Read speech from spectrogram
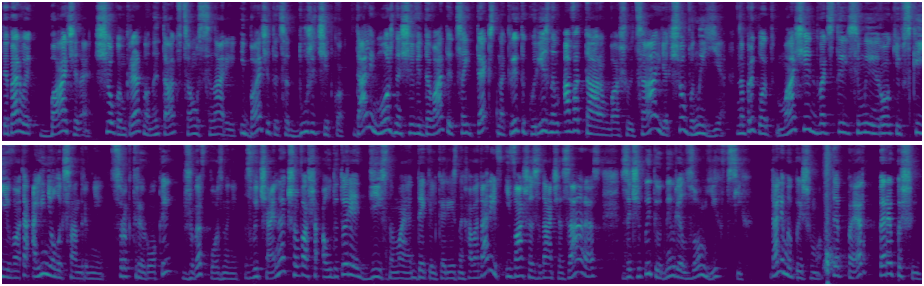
Тепер ви бачите, що конкретно не так в цьому сценарії, і бачите це дуже чітко. Далі можна ще віддавати цей текст на критику різним аватарам вашої ЦА, якщо вони є. Наприклад, Маші 27 років з Києва та Аліні Олександрівні 43 роки живе в Познані. Звичайно, якщо ваша аудиторія дійсно має декілька різних аватарів, і ваша задача зараз зачепити одним рілзом їх всіх. Далі ми пишемо: тепер перепиши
